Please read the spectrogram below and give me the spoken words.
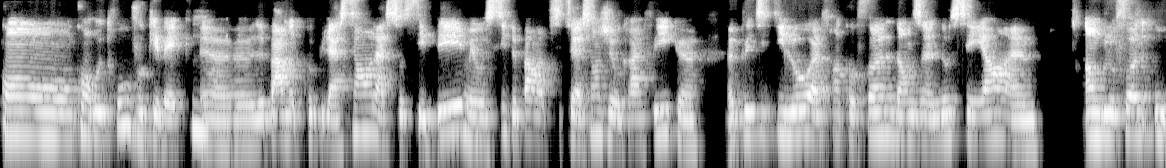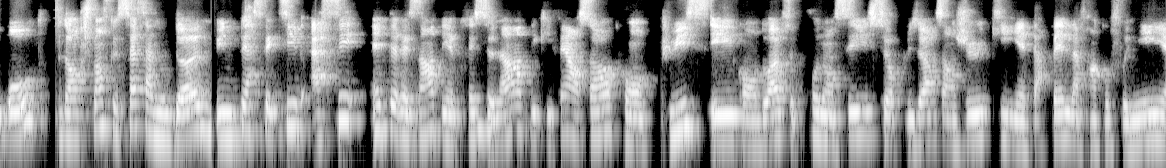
qu'on retrouve au Québec, mm. euh, de par notre population, la société, mais aussi de par notre situation géographique, un, petit îlot francophone dans un océan anglophone ou autre. Donc, je pense que ça, ça nous donne une perspective assez intéressante et impressionnante et qui fait en sorte qu'on puisse et qu'on doive se prononcer sur plusieurs enjeux qui interpellent la francophonie,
